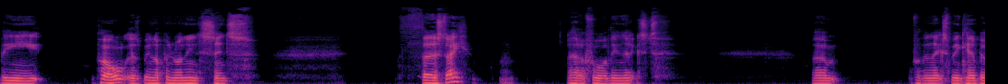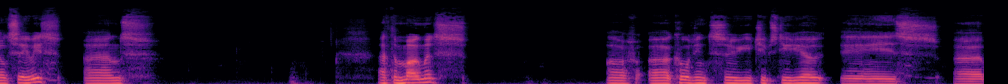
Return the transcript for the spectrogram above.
the poll has been up and running since Thursday uh, for the next um, for the next weekend build series and at the moment uh, according to YouTube Studio is uh,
